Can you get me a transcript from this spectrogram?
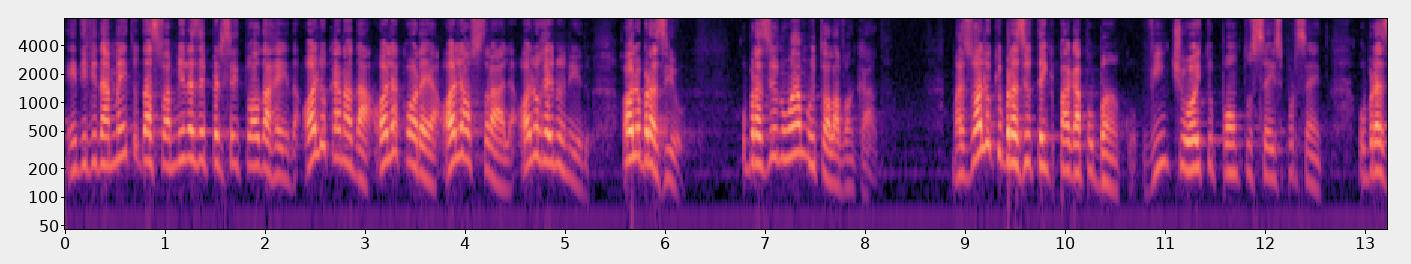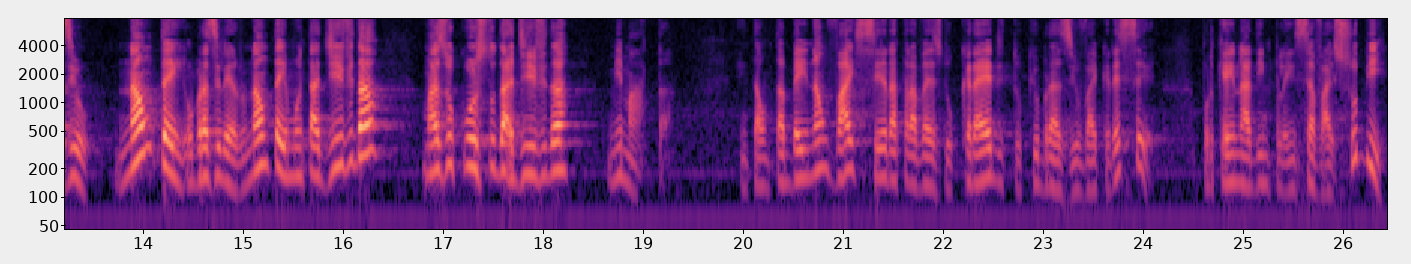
Endividamento das famílias e percentual da renda. Olha o Canadá, olha a Coreia, olha a Austrália, olha o Reino Unido, olha o Brasil. O Brasil não é muito alavancado. Mas olha o que o Brasil tem que pagar para o banco: 28,6%. O Brasil não tem, o brasileiro não tem muita dívida, mas o custo da dívida me mata. Então também não vai ser através do crédito que o Brasil vai crescer, porque a inadimplência vai subir.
